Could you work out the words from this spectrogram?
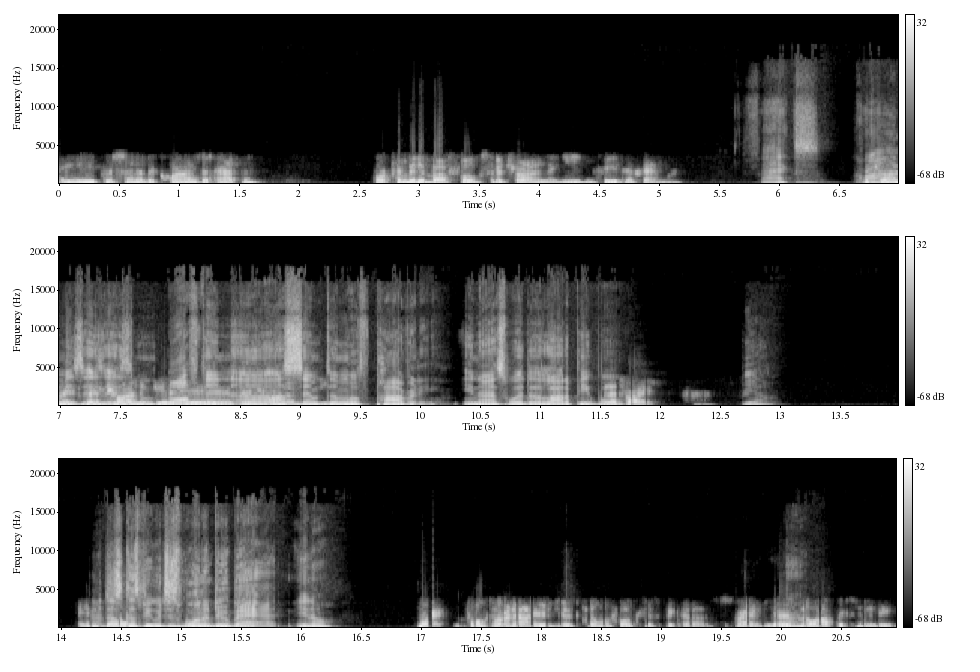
80% of the crimes that happen are committed by folks that are trying to eat and feed their family. Facts. Crime to- is, is, is to get often uh, a symptom of poverty. You know, that's what a lot of people. That's right. Yeah. And Not just because people just want to do bad. You know. Right. Folks aren't out here just killing folks just because, right? There's no opportunity.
